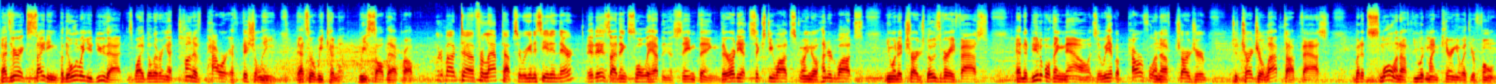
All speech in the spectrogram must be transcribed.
That's very exciting, but the only way you do that is by delivering a ton of power efficiently. That's where we come in. We solve that problem. What about uh, for laptops? Are we going to see it in there? It is, I think, slowly happening the same thing. They're already at 60 watts, going to 100 watts. You want to charge those very fast. And the beautiful thing now is that we have a powerful enough charger to charge your laptop fast, but it's small enough you wouldn't mind carrying it with your phone.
